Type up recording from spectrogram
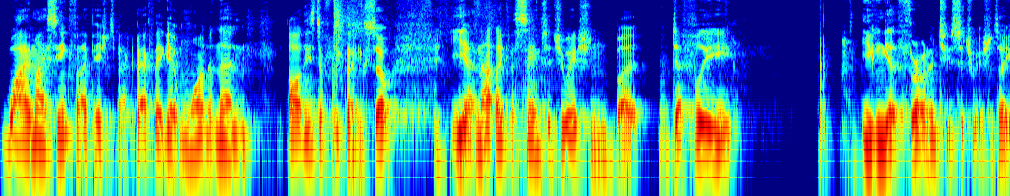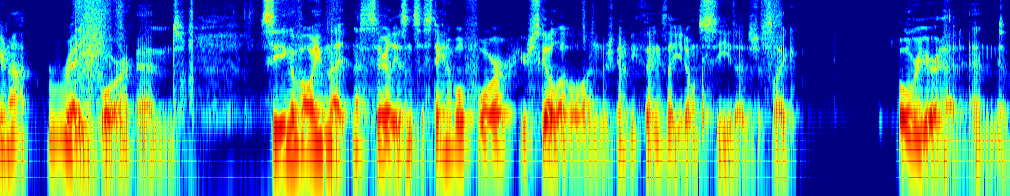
why am I seeing five patients back to back? They get one, and then all these different things. So yeah, not like the same situation, but definitely you can get thrown into situations that you're not ready for and seeing a volume that necessarily isn't sustainable for your skill level and there's going to be things that you don't see that's just like over your head and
